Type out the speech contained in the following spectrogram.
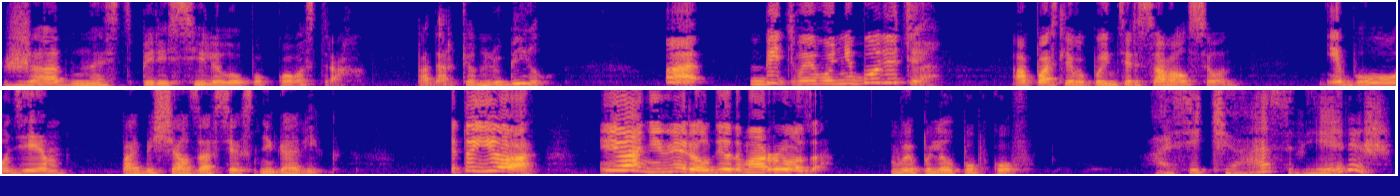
Жадность пересилила у Пупкова страх. Подарки он любил. «А бить вы его не будете?» Опасливо поинтересовался он. «Не будем», — пообещал за всех Снеговик. «Это я! Я не верил Деда Мороза!» — выпалил Пупков. «А сейчас веришь?»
